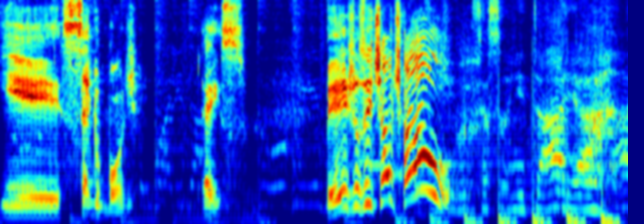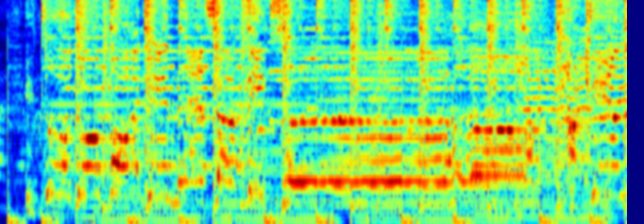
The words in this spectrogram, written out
e segue o bonde. É isso. Beijos e tchau, tchau! E tudo pode nessa ficção. Aqui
